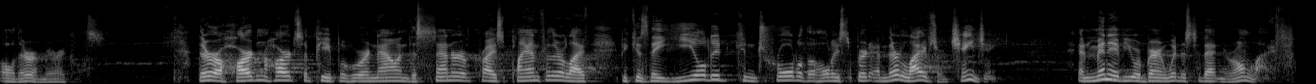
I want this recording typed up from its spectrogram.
Oh, there are miracles. There are hardened hearts of people who are now in the center of Christ's plan for their life because they yielded control to the Holy Spirit and their lives are changing. And many of you are bearing witness to that in your own life.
